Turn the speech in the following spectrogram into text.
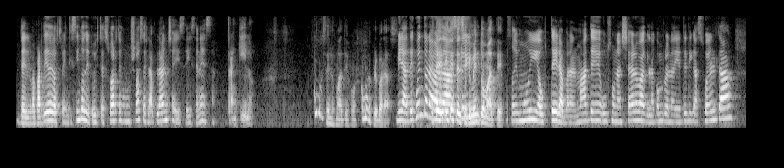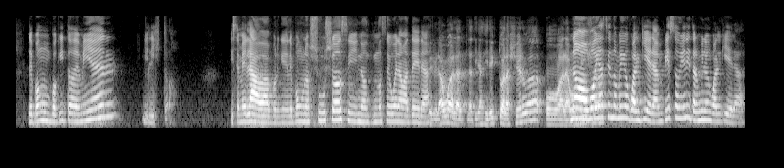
del- a partir de los 35, si tuviste suerte como yo, haces la plancha y se dice en esa, tranquilo. ¿Cómo haces los mates vos? ¿Cómo los preparás? Mira, te cuento la Este, verdad. este es el soy- segmento mate. soy muy austera para el mate, uso una yerba que la compro en la dietética suelta, le pongo un poquito de miel y listo. Y se me lava porque le pongo unos yuyos y no, no soy buena matera. ¿Pero el agua la, la tirás directo a la yerba o a la No, bombilla? voy haciendo medio cualquiera, empiezo bien y termino en cualquiera.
